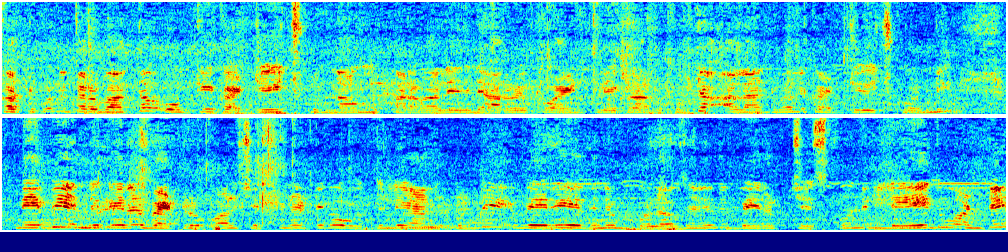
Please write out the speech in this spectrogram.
కట్టుకున్న తర్వాత ఓకే కట్ చేయించుకుందాము పర్వాలేదు అరవై పాయింట్ లేక అనుకుంటే అలాంటి వాళ్ళు కట్ చేయించుకోండి. మేబీ ఎందుకైనా బెటర్ వాళ్ళు చెప్పినట్టుగా వద్దులే అనుకుంటే వేరే ఏదైనా బ్లౌజ్ అనేది బేరప్ చేసుకోండి. లేదు అంటే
